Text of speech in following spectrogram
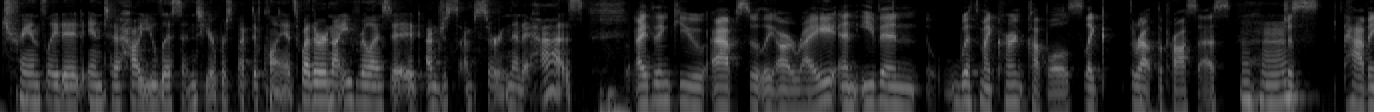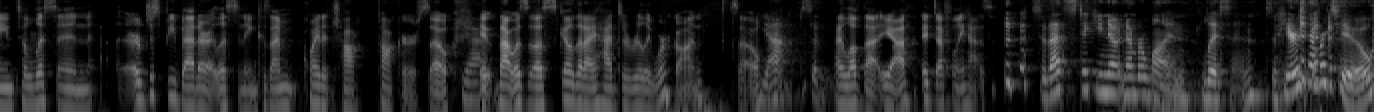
translated into how you listen to your prospective clients. Whether or not you've realized it, it I'm just I'm certain that it has. I think you absolutely are right. And even with my current couples, like throughout the process, Mhm. just having to listen or just be better at listening because I'm quite a chalk talker. So yeah, it, that was a skill that I had to really work on. So yeah. So I love that. Yeah, it definitely has. So that's sticky note number one. Listen. So here's number two.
